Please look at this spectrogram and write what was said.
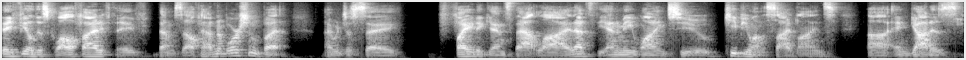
they feel disqualified if they've themselves had an abortion. But i would just say fight against that lie. That's the enemy wanting to keep you on the sidelines. Uh, and god is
